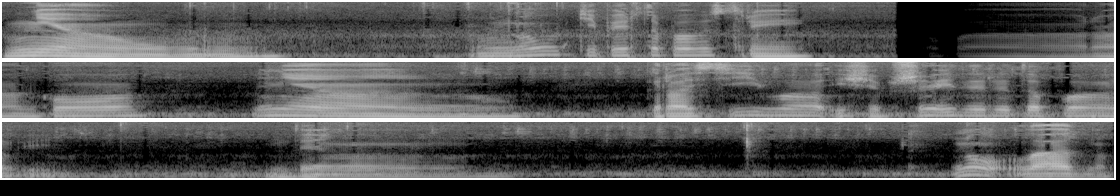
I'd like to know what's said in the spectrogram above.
Няу. Ну, теперь-то побыстрее. Разгон. Няу. Красиво. Еще шейдеры добавить. Да. Ну, ладно.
